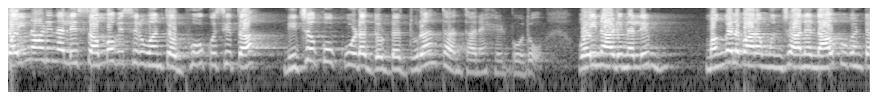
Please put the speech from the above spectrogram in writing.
ವೈನಾಡಿನಲ್ಲಿ ಸಂಭವಿಸಿರುವಂತಹ ಭೂಕುಸಿತ ನಿಜಕ್ಕೂ ಕೂಡ ದೊಡ್ಡ ದುರಂತ ಅಂತಾನೆ ಹೇಳ್ಬೋದು. ವೈನಾಡಿನಲ್ಲಿ ಮಂಗಳವಾರ ಮುಂಜಾನೆ ನಾಲ್ಕು ಗಂಟೆ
